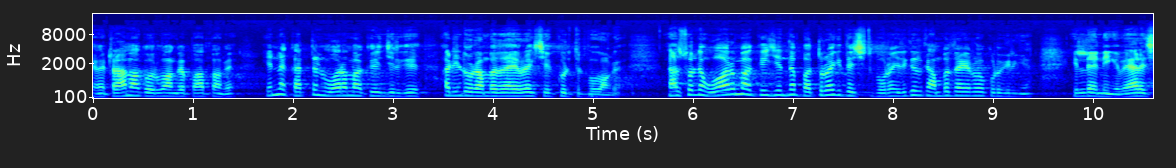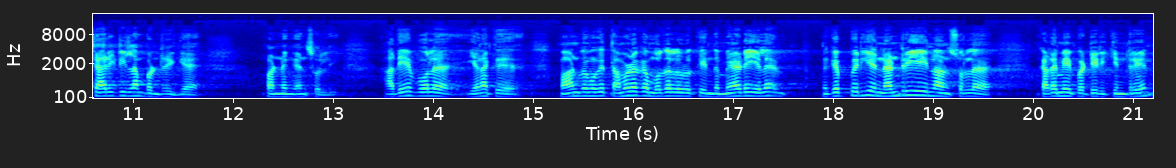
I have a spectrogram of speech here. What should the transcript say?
எங்கள் ட்ராமாவுக்கு வருவாங்க பார்ப்பாங்க. என்ன கர்டன் ஓரமாக கிழிஞ்சிருக்கு அப்படின்ட்டு ஒரு ஐம்பதாயிரம் ரூபாய்க்கு செக் கொடுத்துட்டு போவாங்க. நான் சொன்னேன் ஓரமாக கிழிஞ்சிருந்தா பத்து ரூபாய்க்கு தைச்சிட்டு போகிறோம் இதுக்கு இதுக்கு ஐம்பதாயிரம் ரூபா கொடுக்குறீங்க? இல்லை நீங்கள் வேறு சேரிட்டிலாம் பண்ணுறீங்க பண்ணுங்கன்னு சொல்லி. அதே போல் எனக்கு மாண்புமிகு தமிழக முதல்வருக்கு இந்த மேடையில் மிகப்பெரிய நன்றியை நான் சொல்ல கடமைப்பட்டிருக்கின்றேன்.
